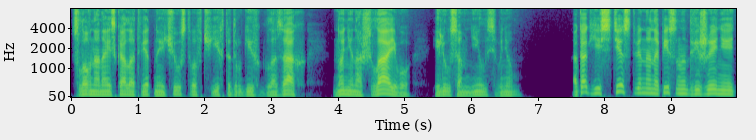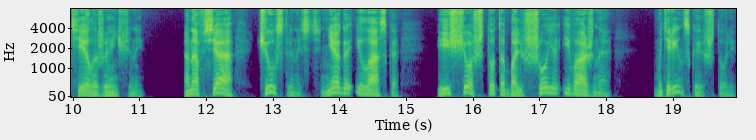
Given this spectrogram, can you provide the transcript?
словно она искала ответные чувства в чьих-то других глазах, но не нашла его или усомнилась в нем. А как естественно написано движение тела женщины. Она вся — чувственность, нега и ласка — еще что-то большое и важное. Материнское, что ли?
